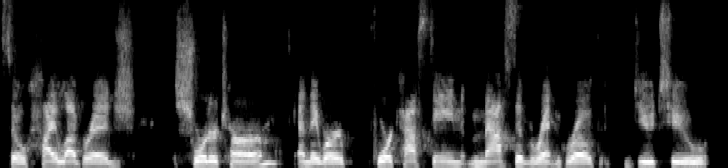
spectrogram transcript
so high leverage, shorter term, and they were forecasting massive rent growth due to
